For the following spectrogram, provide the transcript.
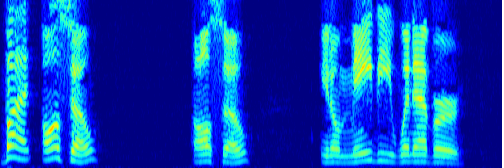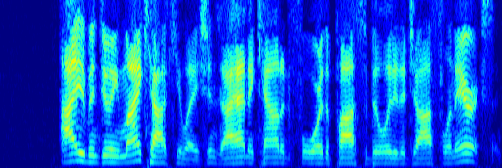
but also, also, you know, maybe whenever I had been doing my calculations, I hadn't accounted for the possibility that Jocelyn Erickson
